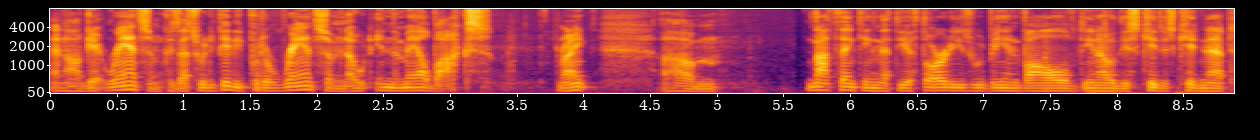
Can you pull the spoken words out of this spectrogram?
and I'll get ransom because that's what he did. He put a ransom note in the mailbox, right? Um, not thinking that the authorities would be involved. You know, this kid is kidnapped.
